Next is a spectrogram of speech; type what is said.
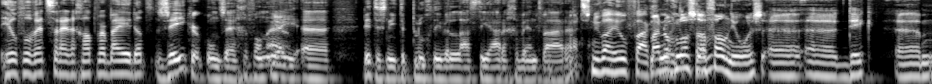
heel veel wedstrijden gehad waarbij je dat zeker kon zeggen van, hey, eh, dit is niet de ploeg die we de laatste jaren gewend waren. Maar het is nu wel heel vaak Maar nog los daarvan, jongens, eh, eh, Dick. ehm,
